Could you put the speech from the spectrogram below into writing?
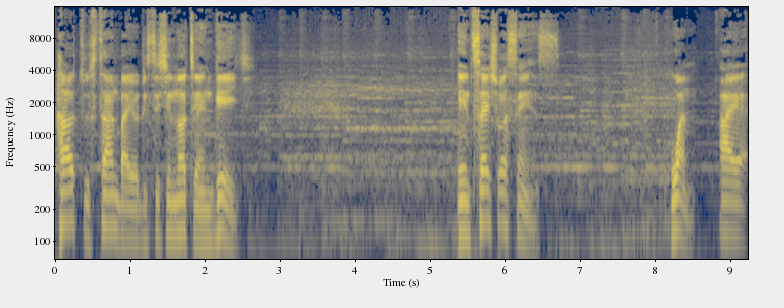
How to stand by your decision not to engage in sexual sins. 1. I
